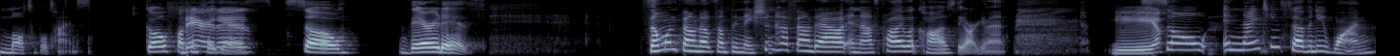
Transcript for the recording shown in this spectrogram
multiple times. Go fucking there figure. it is. So there it is. Someone found out something they shouldn't have found out, and that's probably what caused the argument. Yep. So in 1971,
